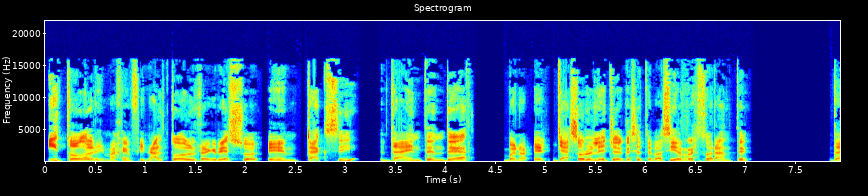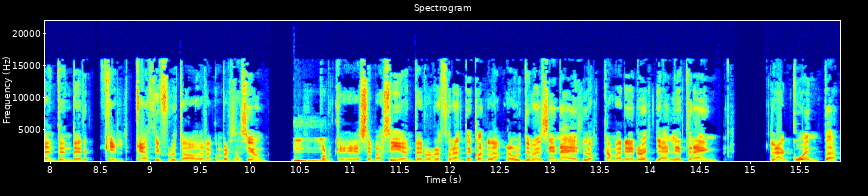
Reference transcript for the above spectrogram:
Y toda la imagen final, todo el regreso en taxi, da a entender bueno, ya solo el hecho de que se te vacíe el restaurante da a entender que, que has disfrutado de la conversación. Porque se vacía entero el restaurante. La, la, última escena es los camareros ya le traen la cuenta.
